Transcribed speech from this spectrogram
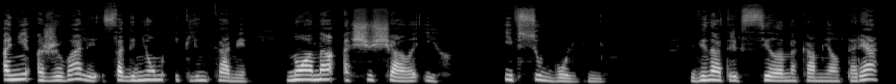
Они оживали с огнем и клинками, но она ощущала их и всю боль в них. Винатрикс села на камни алтаря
